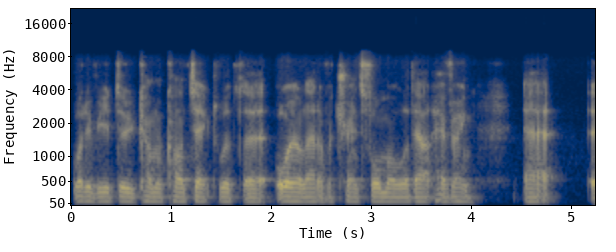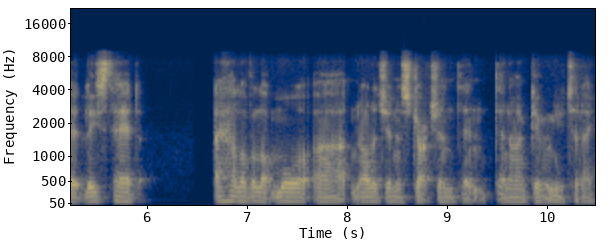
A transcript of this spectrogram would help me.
whatever you do come in contact with the oil out of a transformer without having uh, at least had a hell of a lot more uh, knowledge and instruction than than I'm giving you today.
